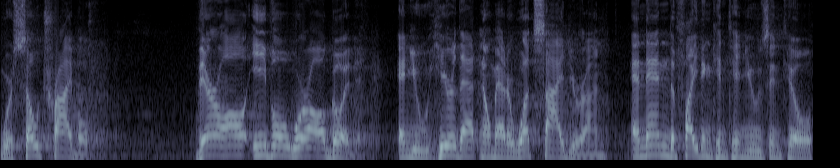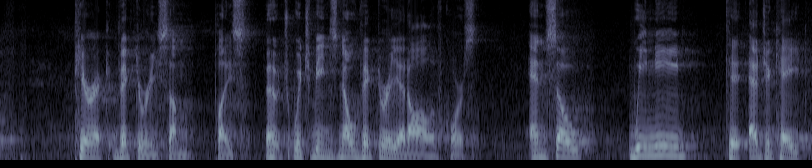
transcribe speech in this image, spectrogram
we're so tribal. They're all evil, we're all good. And you hear that no matter what side you're on. And then the fighting continues until Pyrrhic victory someplace, which means no victory at all, of course. And so we need to educate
